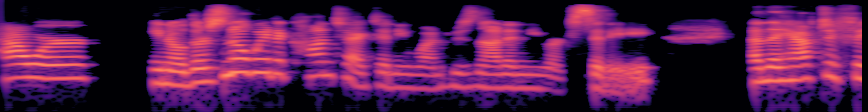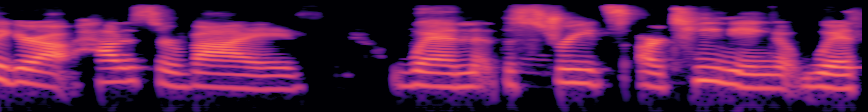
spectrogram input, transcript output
power. You know, there's no way to contact anyone who's not in New York City, and they have to figure out how to survive when the streets are teeming with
